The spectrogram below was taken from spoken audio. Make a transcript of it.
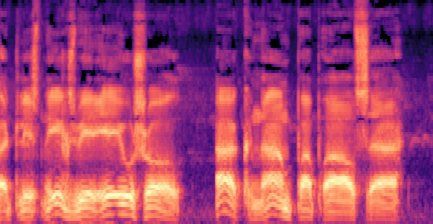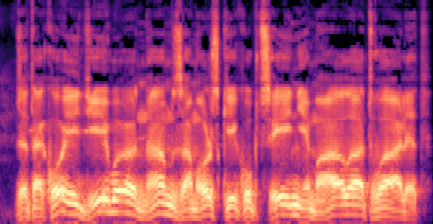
от лесных зверей ушел, а к нам попался. За такое диво нам заморские купцы немало отвалят.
